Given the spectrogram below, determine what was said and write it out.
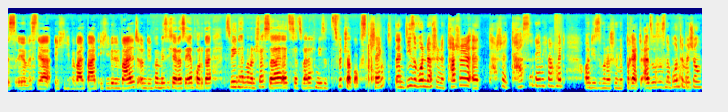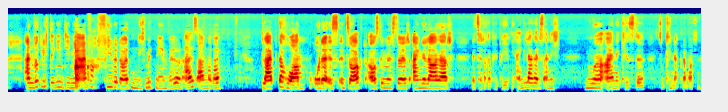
es. Ihr wisst ja, ich liebe Waldbahn, ich liebe den Wald und den vermisse ich leider sehr in Portugal. Deswegen hat mir meine Schwester letztes Jahr zu Weihnachten diese Zwitscher-Box geschenkt. Dann diese wunderschöne Tasche, äh, Tasche, Tasse nehme ich noch mit und dieses wunderschöne Brett. Also es ist eine bunte Mischung an wirklich Dingen, die mir einfach viel bedeuten, die ich mitnehmen will und alles andere bleibt daheim oder ist entsorgt, ausgemistet, eingelagert etc. pp. Eingelagert ist eigentlich nur eine Kiste so Kinderklamotten.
